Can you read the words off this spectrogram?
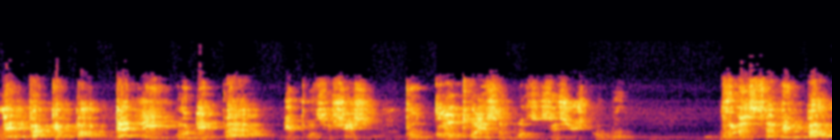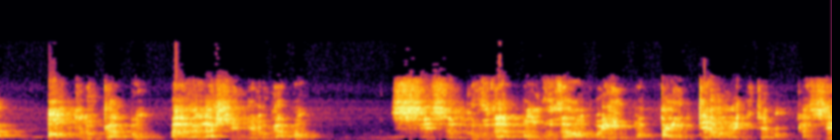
n'êtes pas capable d'aller au départ du processus pour contrôler ce processus jusqu'au bout, vous ne savez pas entre entre le Gabon, euh, la Chine et le Gabon si ce que vous on n'a pas été en réalité remplacé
